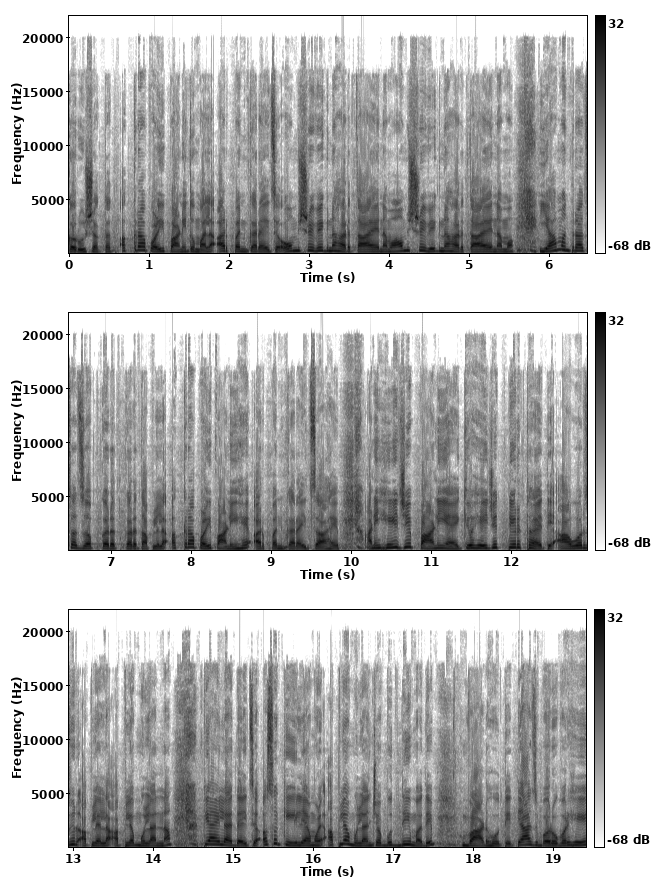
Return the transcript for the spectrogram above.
करू शकतात. अकरा पळी पाणी तुम्हाला अर्पण करायचं. ओम श्री विघ्न हरताय नम. ओम श्री विघ्न हरताय नम. या मंत्राचा जप करत करत आपल्याला अकरा पळी पाणी हे अर्पण करायचं आहे. आणि हे जे पाणी आहे किंवा हे जे तीर्थ आहे ते आवर्जून आपल्याला आपल्या मुलांना प्यायला द्यायचं. असं केल्यामुळे आपल्या मुलांच्या बुद्धीमध्ये वाढ होते. त्याचबरोबर हे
